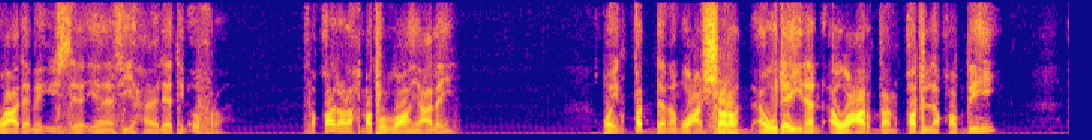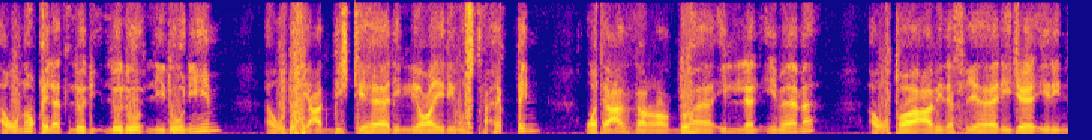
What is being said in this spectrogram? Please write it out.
وعدم إجزائها في حالات أخرى. فقال رحمة الله عليه وإن قدم معشرا أو دينا أو عرضا قبل قبضه أو نقلت لدونهم أو دفعت باجتهاد لغير مستحق وتعذر ردها إلا الإمامة أو طاع بدفعها لجائر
